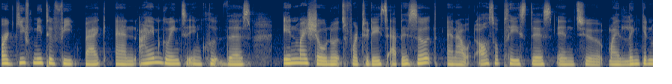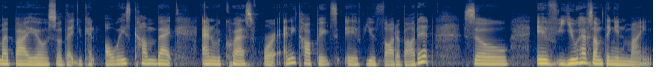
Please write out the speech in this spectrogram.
or give me to feedback, and I am going to include this in my show notes for today's episode. And I would also place this into my link in my bio so that you can always come back and request for any topics if you thought about it. So if you have something in mind,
